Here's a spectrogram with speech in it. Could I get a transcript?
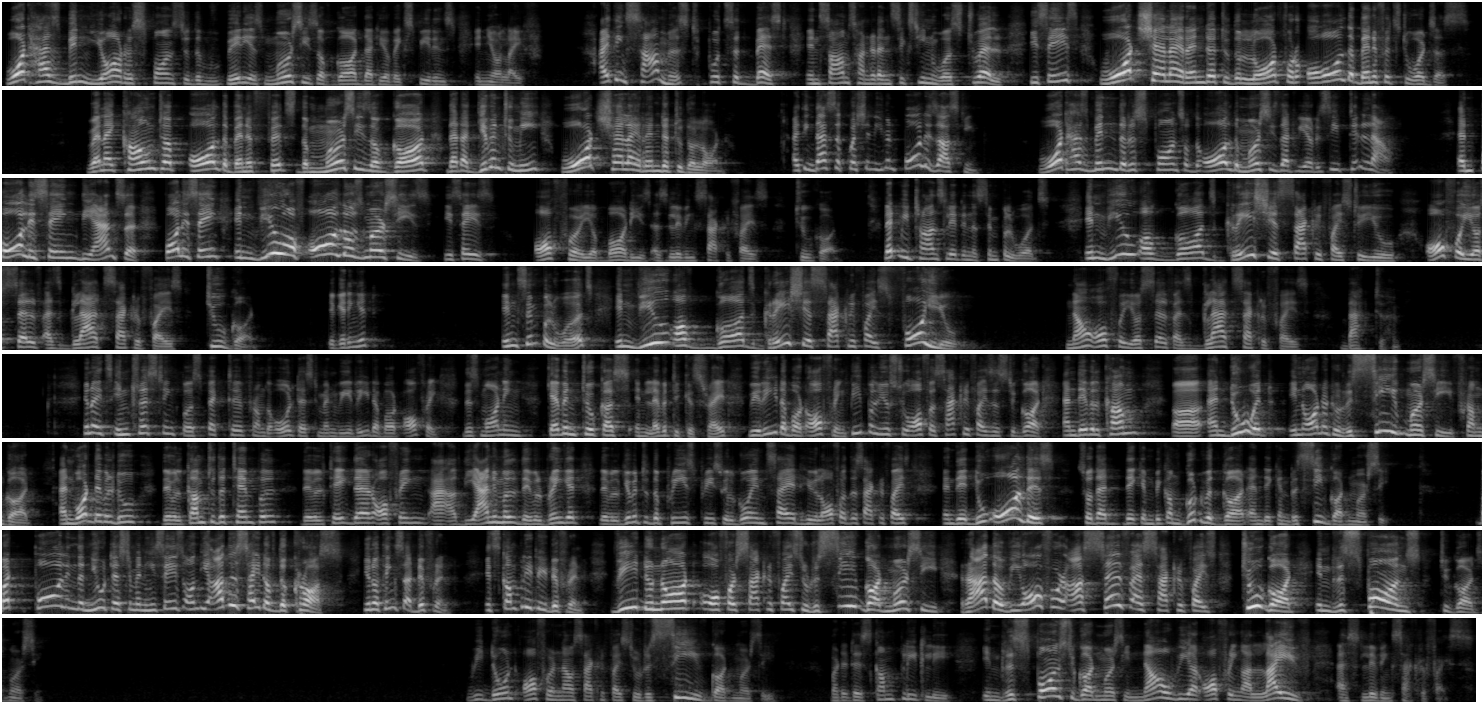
what has been your response to the various mercies of God that you have experienced in your life? I think psalmist puts it best in Psalms 116 verse 12. He says, "What shall I render to the Lord for all the benefits towards us?" When I count up all the benefits, the mercies of God that are given to me, what shall I render to the Lord? I think that's the question even Paul is asking. What has been the response of the, all the mercies that we have received till now? And Paul is saying the answer. Paul is saying, in view of all those mercies, he says, offer your bodies as living sacrifice to God. Let me translate in simple words. In view of God's gracious sacrifice to you, offer yourself as glad sacrifice to God. You're getting it? In simple words, in view of God's gracious sacrifice for you, now offer yourself as glad sacrifice back to Him. You know, it's interesting perspective from the Old Testament. We read about offering. This morning, Kevin took us in Leviticus, right? We read about offering. People used to offer sacrifices to God, and they will come uh, and do it in order to receive mercy from God. And what they will do, they will come to the temple, they will take their offering, uh, the animal, they will bring it, they will give it to the priest. Priest will go inside, he will offer the sacrifice. And they do all this so that they can become good with God and they can receive God mercy. But Paul in the New Testament, he says on the other side of the cross, you know, things are different. It's completely different. We do not offer sacrifice to receive God mercy. Rather, we offer ourselves as sacrifice to God in response to God's mercy. we don't offer now sacrifice to receive God mercy, but it is completely in response to God mercy. Now we are offering our life as living sacrifice.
